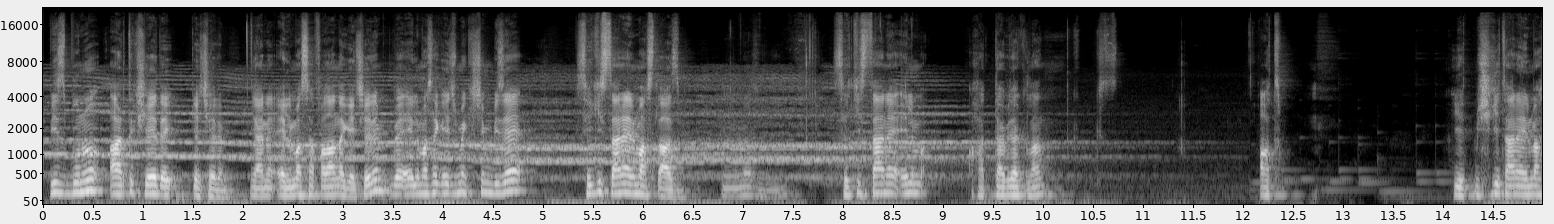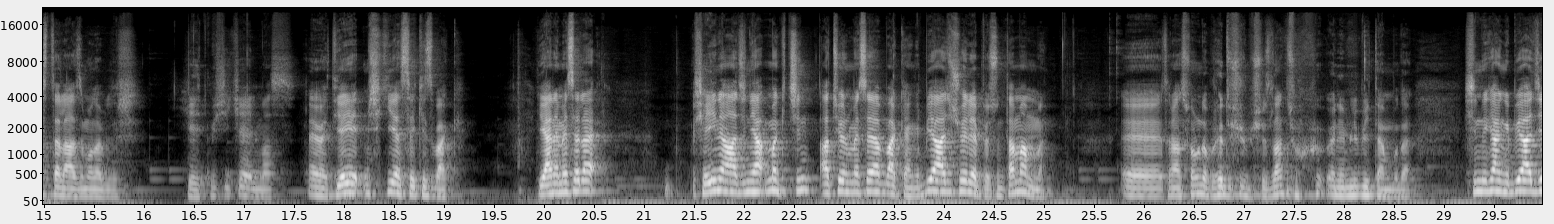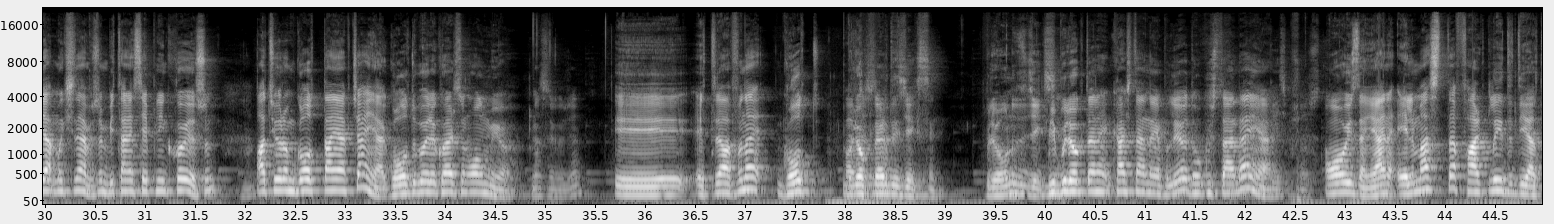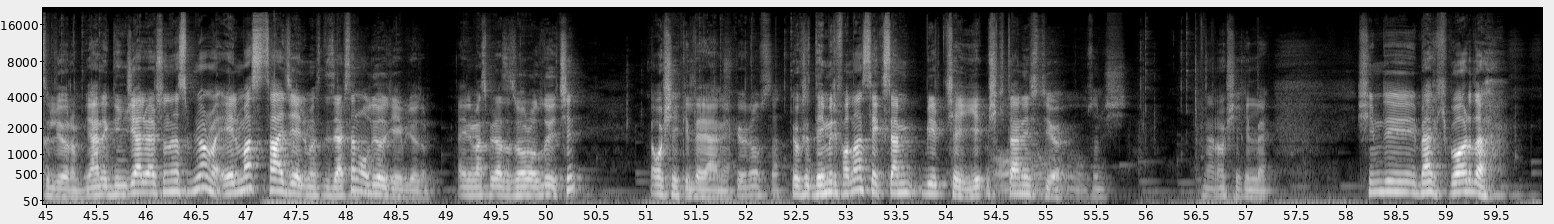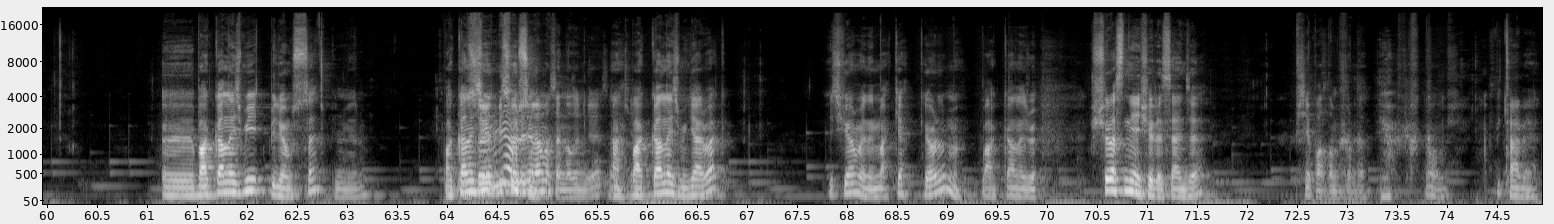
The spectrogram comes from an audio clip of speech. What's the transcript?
Biz bunu artık şeye de geçelim. Yani elmasa falan da geçelim. Ve elmasa geçmek için bize 8 tane elmas lazım. Nasıl? 8 tane elma... Hatta bir dakika lan. At... 72 tane elmas da lazım olabilir. 72 elmas. Evet ya 72 ya 8 bak. Yani mesela şeyin ağacını yapmak için atıyorum mesela bak kanka bir ağacı şöyle yapıyorsun tamam mı? Ee, transformu da buraya düşürmüşüz lan çok önemli bir item bu da. Şimdi kanka bir ağacı yapmak için ne yapıyorsun? Bir tane sapling koyuyorsun. Atıyorum gold'dan yapacaksın ya. Gold'u böyle koyarsan olmuyor. Nasıl yapacaksın? Ee, etrafına gold blokları diyeceksin. Bloğunu diyeceksin. Bir bloktan kaç tane yapılıyor? 9 taneden ya. Geçmiş olsun. O yüzden yani elmas da farklıydı diye hatırlıyorum. Yani güncel versiyonu nasıl bilmiyorum ama elmas sadece elması dizersen oluyor diye biliyordum. Elmas biraz da zor olduğu için o şekilde yani. Öyle olsa. Yoksa demir falan 81 şey 72 tane Oo, istiyor. Uzun iş. Yani o şekilde. Şimdi belki bu arada ee, Bakkal Necmi'yi biliyor musun sen? Bilmiyorum. Bakkal Necmi'yi biliyor söyledin musun? ama sen az önce. Sanki. Bakkal Necmi gel bak. Hiç görmedin bak gel. Gördün mü? Bakkal Necmi. Şurası niye şöyle sence? Bir şey patlamış orada. Ne olmuş? Bir tane.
